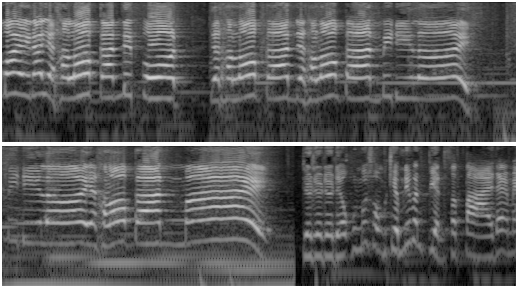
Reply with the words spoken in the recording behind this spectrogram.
ไม่นะอย่าทะเลาะกันได้โปรดอย่าทะเลาะกันอย่าทะเลาะกันไม่ดีเลย ไม่ดีเลย อย่าทะเลาะกันไม่ ดี๋ยวเดี๋ยวเดี๋ยวคุณผู้ชมเกมนี้มันเปลี่ยนสไตล์ได้ไหม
